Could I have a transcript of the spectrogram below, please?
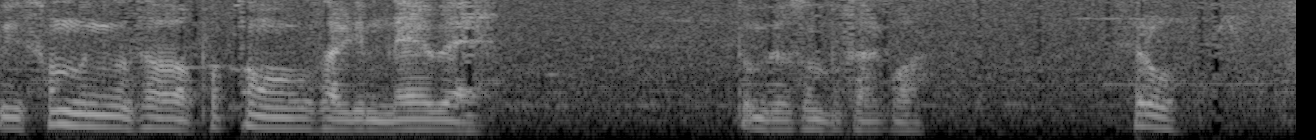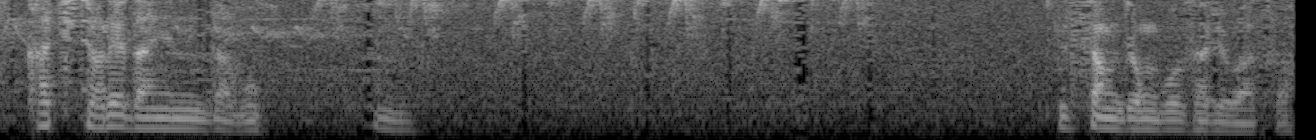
우리 선문교사 법성호살님 내외 또 묘선보살과 새로 같이 절에 다닌다고 음, 일상정보살이 와서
